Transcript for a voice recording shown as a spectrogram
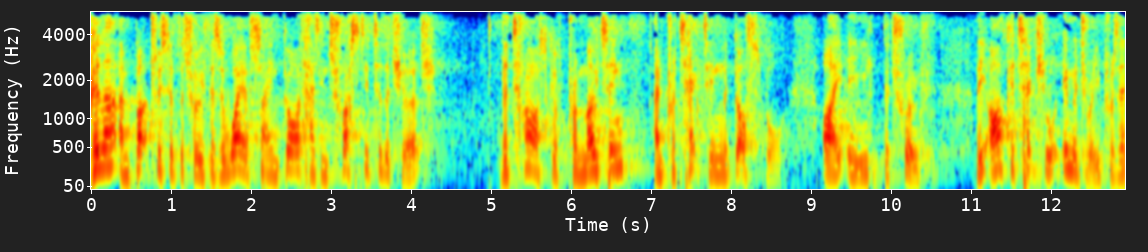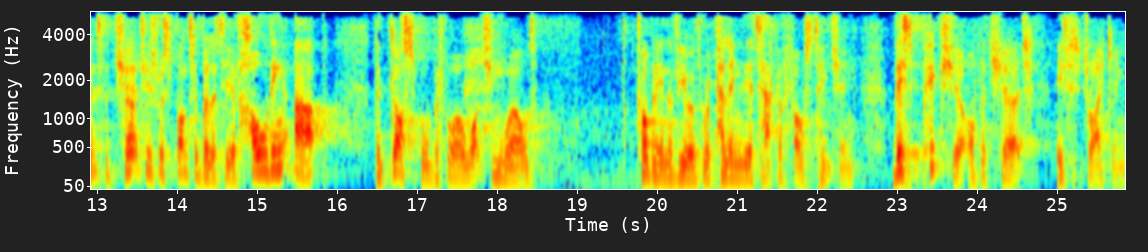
Pillar and buttress of the truth is a way of saying God has entrusted to the church the task of promoting and protecting the gospel, i.e., the truth. The architectural imagery presents the church's responsibility of holding up the gospel before a watching world, probably in the view of repelling the attack of false teaching. This picture of the church is striking.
